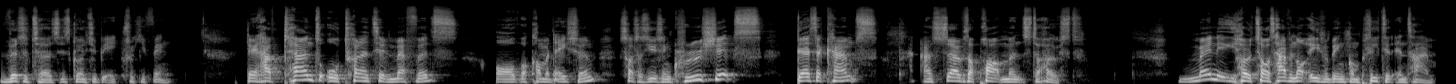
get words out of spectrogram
visitors is going to be a tricky thing. They have turned to alternative methods of accommodation, such as using cruise ships, desert camps, and service apartments to host. Many hotels have not even been completed in time.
